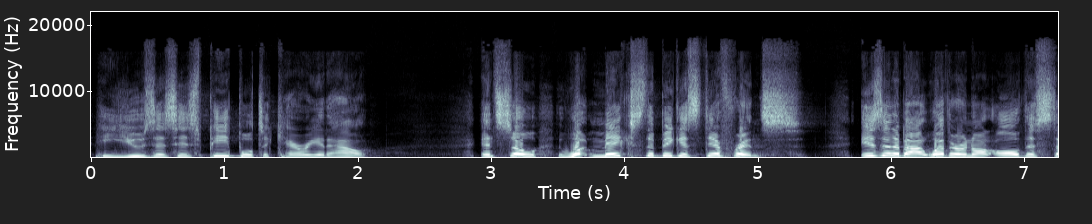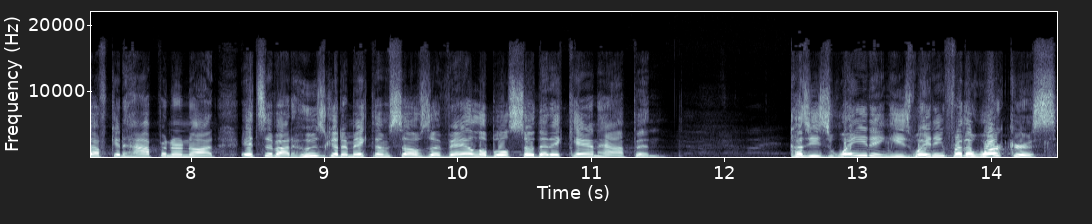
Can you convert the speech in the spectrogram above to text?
He uses His people to carry it out. And so, what makes the biggest difference isn't about whether or not all this stuff can happen or not. It's about who's going to make themselves available so that it can happen because he's waiting. He's waiting for the workers.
